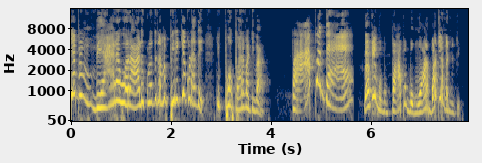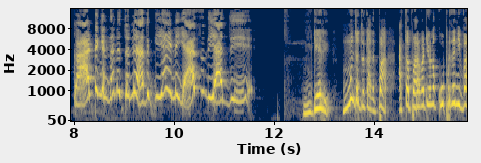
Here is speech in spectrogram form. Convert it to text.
பாப்பா வேற ஒரு நம்ம பிரிக்க கூடாது நீ போ பரவாட்டி வா. பாப்பா பாப்பா மோர பாட்டியா கண்டுட்டு டேய் மூஞ்சத்து கதப்பா அத்தை பரவட்டி ஒன்று கூப்பிடுது நீ வா.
